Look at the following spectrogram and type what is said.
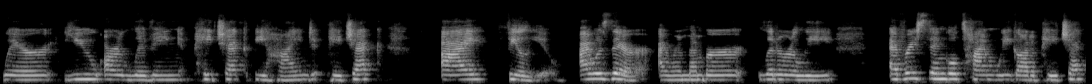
where you are living paycheck behind paycheck, I feel you. I was there. I remember literally every single time we got a paycheck,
